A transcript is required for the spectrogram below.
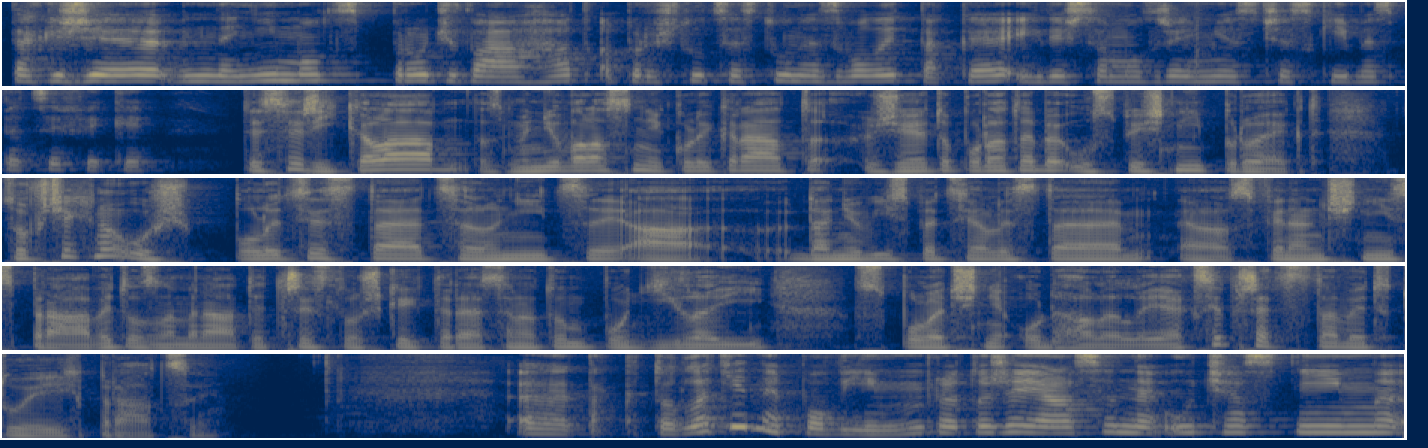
takže není moc proč váhat a proč tu cestu nezvolit také, i když samozřejmě s českými specifiky. Ty jsi říkala, zmiňovala jsi několikrát, že je to podle tebe úspěšný projekt. Co všechno už policisté, celníci a daňoví specialisté eh, z finanční zprávy, to znamená ty tři složky, které se na tom podílejí, společně odhalili? Jak si představit tu jejich práci? Eh, tak tohle ti nepovím, protože já se neúčastním eh,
